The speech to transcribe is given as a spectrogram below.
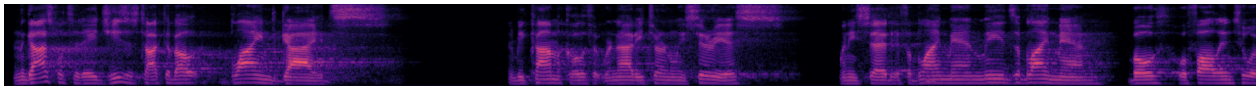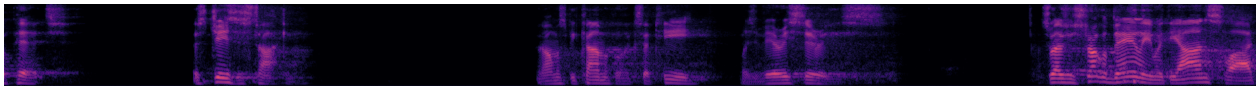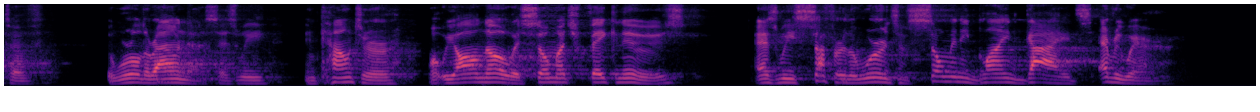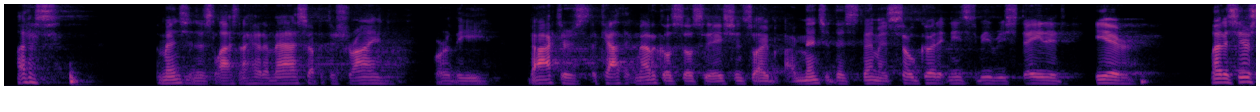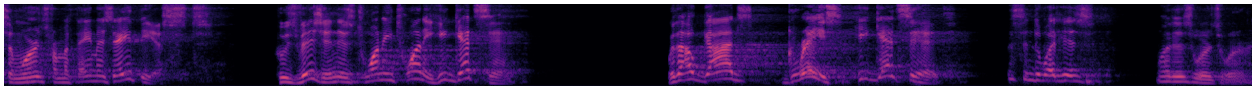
In the gospel today, Jesus talked about blind guides. It'd be comical if it were not eternally serious when he said, If a blind man leads a blind man, both will fall into a pit. It's Jesus talking. It'd almost be comical, except he was very serious. So, as we struggle daily with the onslaught of the world around us, as we encounter what we all know is so much fake news, as we suffer the words of so many blind guides everywhere. Let us, I mentioned this last night. I had a mass up at the shrine for the doctors, the Catholic Medical Association. So I, I mentioned this to them. It's so good, it needs to be restated here. Let us hear some words from a famous atheist whose vision is 2020. He gets it. Without God's grace, he gets it. Listen to what his what his words were.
